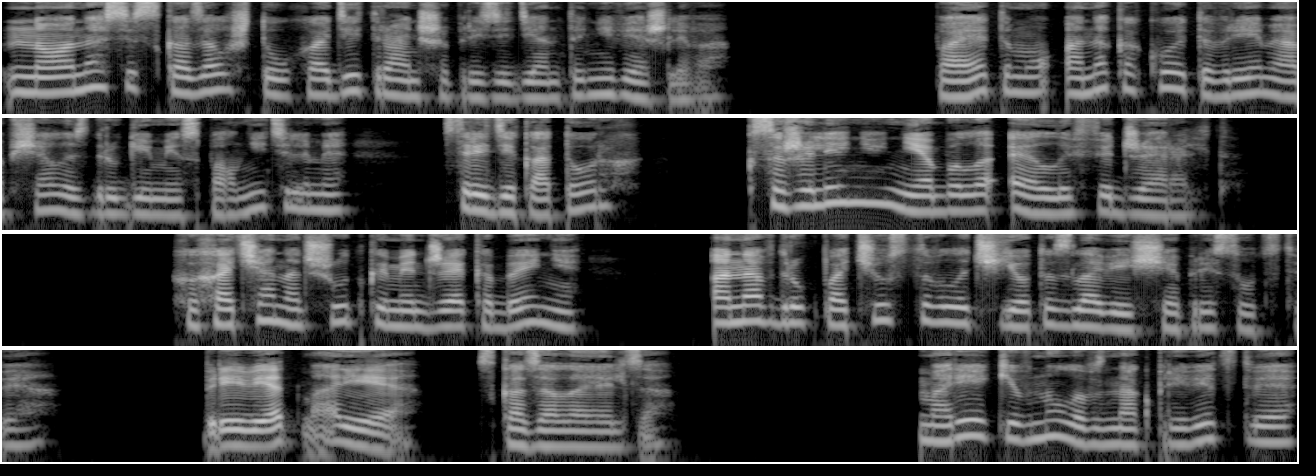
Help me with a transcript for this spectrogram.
но Анасис сказал, что уходить раньше президента невежливо. Поэтому она какое-то время общалась с другими исполнителями, среди которых, к сожалению, не было Эллы Фиджеральд. Хохоча над шутками Джека Бенни, она вдруг почувствовала чьё то зловещее присутствие. «Привет, Мария», — сказала Эльза. Мария кивнула в знак приветствия,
